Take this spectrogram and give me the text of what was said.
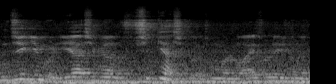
움직임을 이해하시면 쉽게 하실 거예요. 정말로 아이솔레이션은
